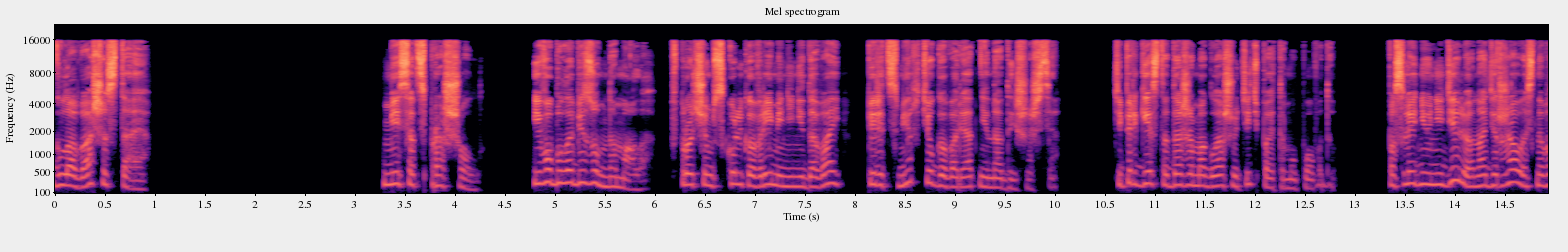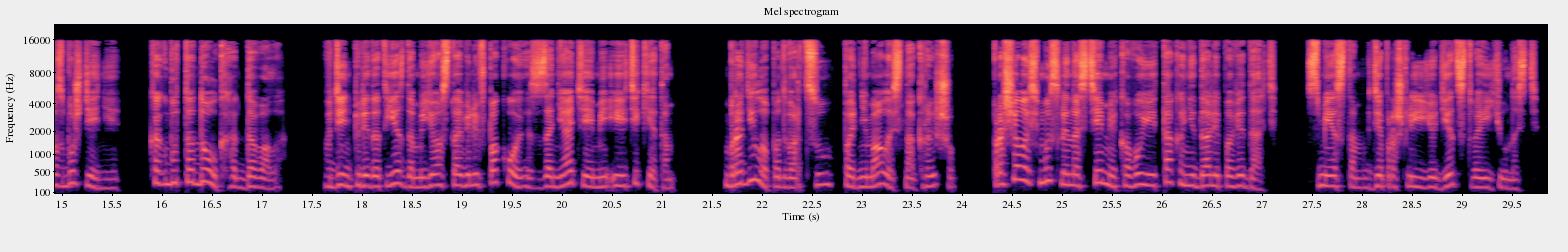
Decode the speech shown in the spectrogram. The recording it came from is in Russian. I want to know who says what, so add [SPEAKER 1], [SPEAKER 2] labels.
[SPEAKER 1] Глава шестая. Месяц прошел. Его было безумно мало. Впрочем, сколько времени не давай, перед смертью, говорят, не надышишься. Теперь Геста даже могла шутить по этому поводу. Последнюю неделю она держалась на возбуждении, как будто долг отдавала. В день перед отъездом ее оставили в покое с занятиями и этикетом. Бродила по дворцу, поднималась на крышу, прощалась мысленно с теми, кого ей так и не дали повидать, с местом, где прошли ее детство и юность.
